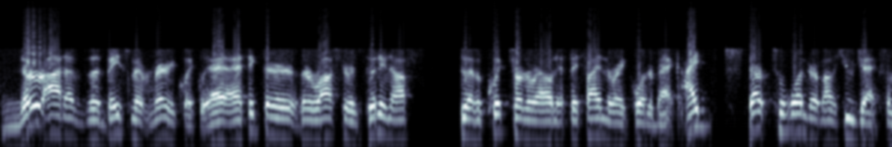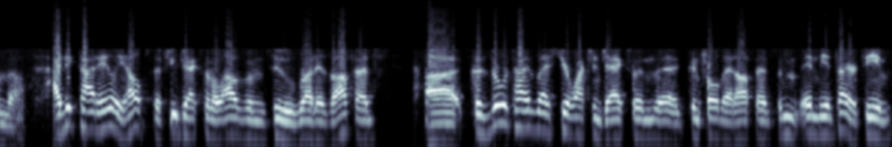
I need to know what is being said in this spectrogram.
they're out of the basement very quickly. I, I think their their roster is good enough to have a quick turnaround if they find the right quarterback. I start to wonder about Hue Jackson though. I think Todd Haley helps if Hue Jackson allows him to run his offense because there were times last year watching Jackson uh, control that offense and, and the entire team.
